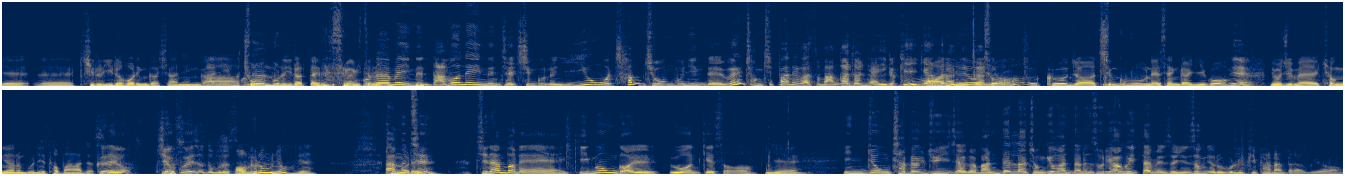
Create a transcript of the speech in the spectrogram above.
예, 예, 길을 잃어버린 것이 아닌가. 아니, 호남- 좋은 분을 잃었다 이런 생각이 들어요. 호남에 있는 남원에 있는 제 친구는 이용호 참 좋은 분인데 왜 정치판에 가서 망가졌냐 이렇게 얘기하더라니까요. 아니요, 저, 그건 저 친구분의 생각이고 예. 요즘에 격려하는 분이 더 많아졌어요. 그래요? 지역구에서도 그렇습니다. 아, 그럼요. 예. 아무튼 지난번에 김홍걸 의원께서 예. 인종차별주의자가 만델라 존경한다는 소리 하고 있다면서 윤석열 후보를 비판하더라고요.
